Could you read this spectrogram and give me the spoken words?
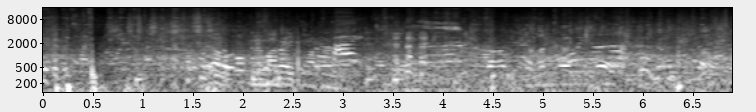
はい。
